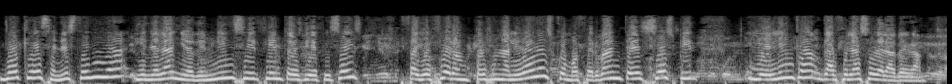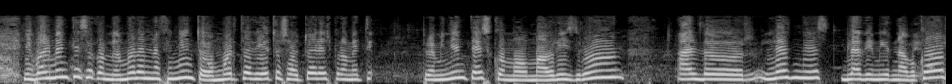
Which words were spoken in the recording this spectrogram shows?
ya que es en este día y en el año de 1616 fallecieron personalidades como Cervantes, Shakespeare y el Inca Garcilaso de la Vega. Igualmente se conmemora el nacimiento o muerte de otros autores prominentes como Maurice Druon, Aldor Lednes, Vladimir Nabokov,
